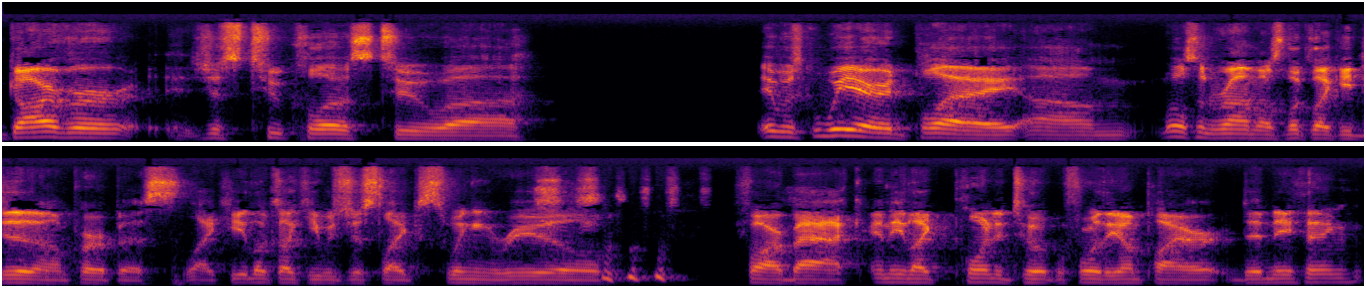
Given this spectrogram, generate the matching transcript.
Garver is just too close to. uh It was weird play. Um Wilson Ramos looked like he did it on purpose. Like he looked like he was just like swinging real far back, and he like pointed to it before the umpire did anything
